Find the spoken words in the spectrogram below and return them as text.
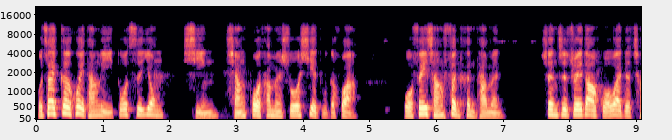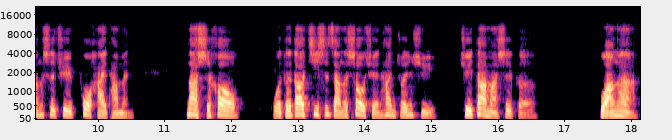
我在各会堂里多次用刑强迫他们说亵渎的话，我非常愤恨他们。甚至追到国外的城市去迫害他们。那时候，我得到祭司长的授权和准许，去大马士革。王啊，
